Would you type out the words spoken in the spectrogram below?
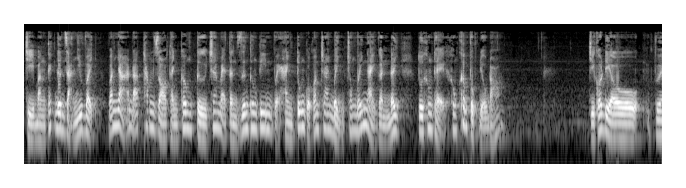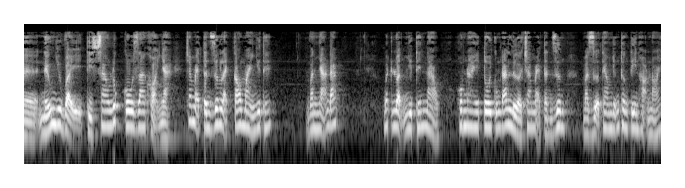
Chỉ bằng cách đơn giản như vậy, Văn Nhã đã thăm dò thành công từ cha mẹ Tần Dương thông tin về hành tung của con trai mình trong mấy ngày gần đây. Tôi không thể không khâm phục điều đó. Chỉ có điều về nếu như vậy thì sao lúc cô ra khỏi nhà Cha mẹ Tần Dương lại cau mày như thế? Văn Nhã đáp Bất luận như thế nào Hôm nay tôi cũng đã lừa cha mẹ Tần Dương Mà dựa theo những thông tin họ nói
